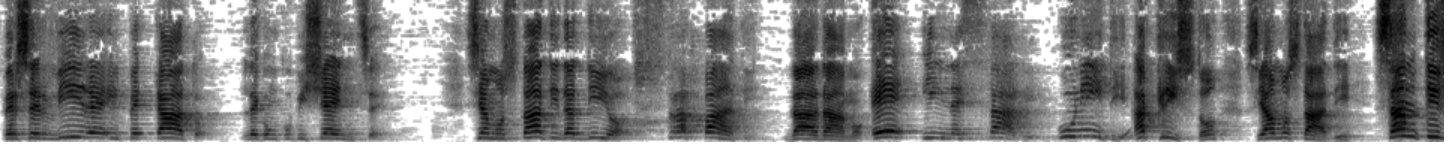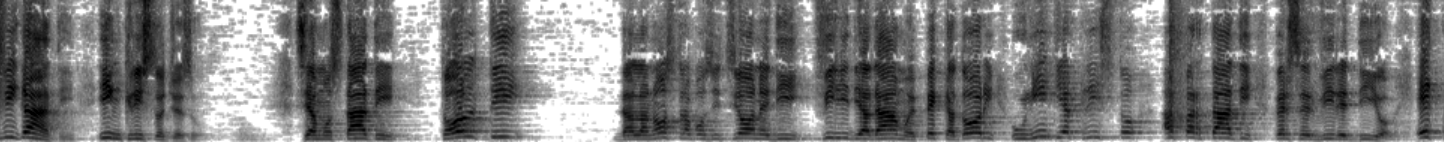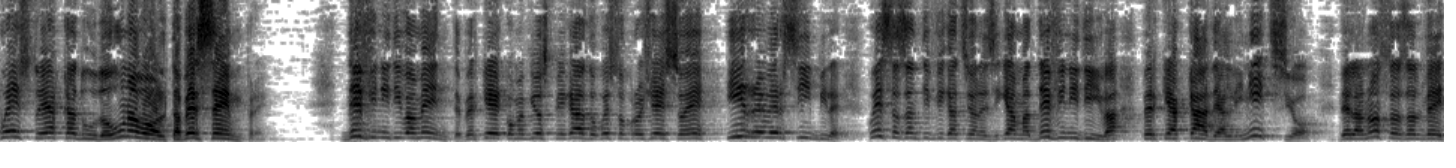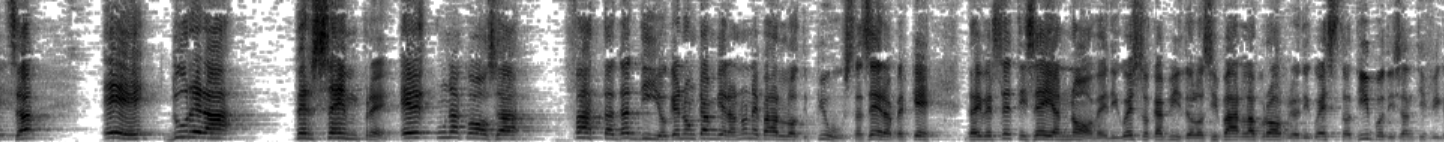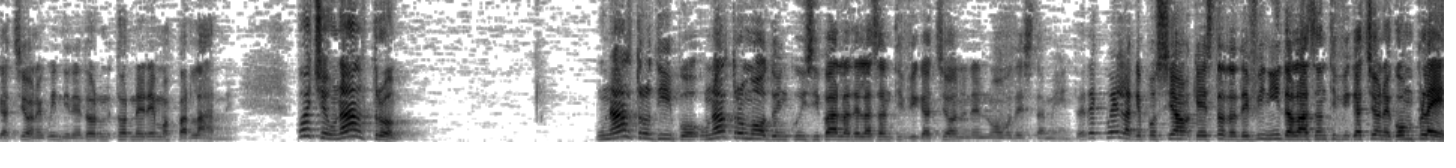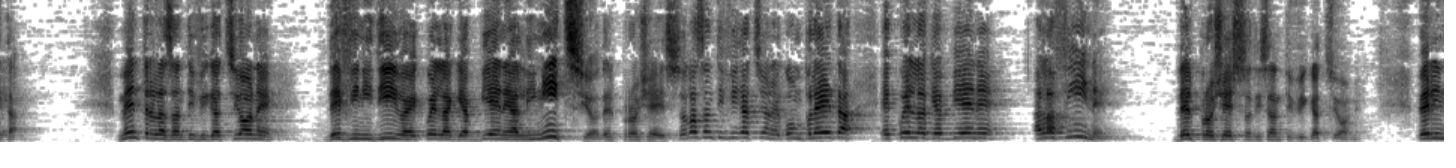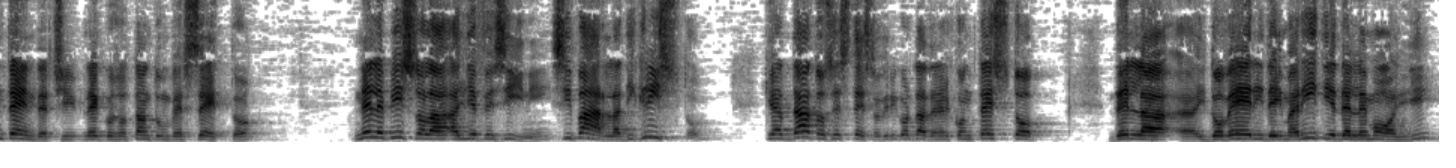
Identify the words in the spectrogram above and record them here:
per servire il peccato, le concupiscenze. Siamo stati da Dio strappati da Adamo e innestati, uniti a Cristo, siamo stati santificati in Cristo Gesù. Siamo stati tolti dalla nostra posizione di figli di Adamo e peccatori, uniti a Cristo, appartati per servire Dio. E questo è accaduto una volta per sempre, definitivamente, perché come vi ho spiegato questo processo è irreversibile. Questa santificazione si chiama definitiva perché accade all'inizio della nostra salvezza e durerà per sempre. È una cosa fatta da Dio che non cambierà. Non ne parlo di più stasera perché dai versetti 6 a 9 di questo capitolo si parla proprio di questo tipo di santificazione, quindi ne tor- torneremo a parlarne. Poi c'è un altro, un altro tipo, un altro modo in cui si parla della santificazione nel Nuovo Testamento ed è quella che, possiamo, che è stata definita la santificazione completa. Mentre la santificazione definitiva è quella che avviene all'inizio del processo, la santificazione completa è quella che avviene alla fine del processo di santificazione. Per intenderci, leggo soltanto un versetto, nell'epistola agli Efesini si parla di Cristo che ha dato se stesso, vi ricordate nel contesto dei eh, doveri dei mariti e delle mogli,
